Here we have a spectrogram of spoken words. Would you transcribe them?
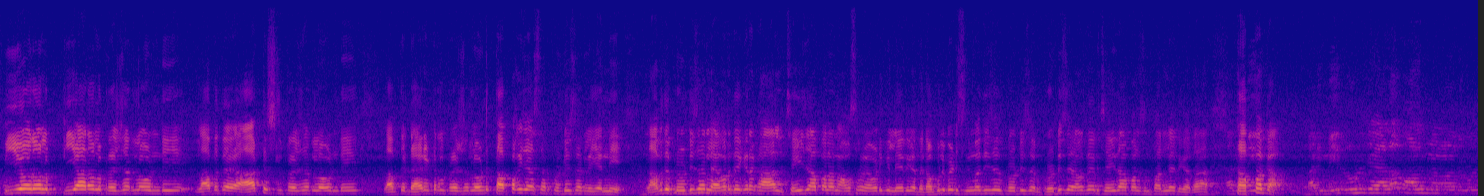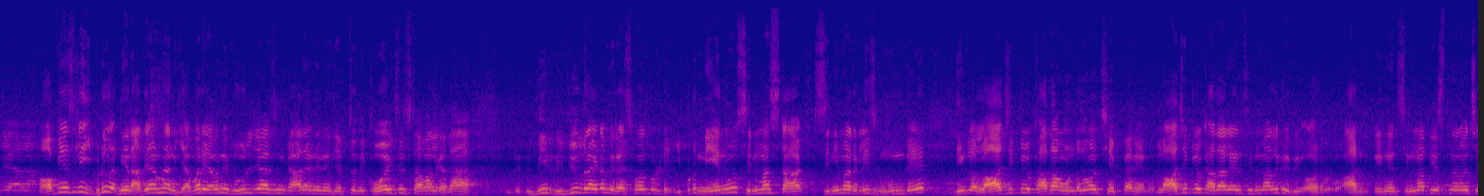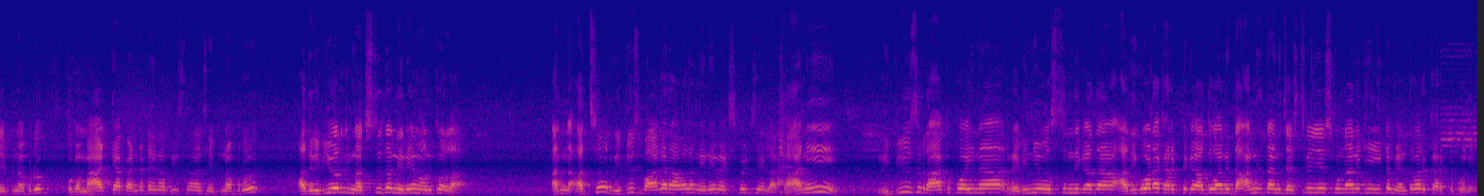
పిఆర్ఓలు పిఆర్ఓల ప్రెషర్లో ఉండి లేకపోతే ఆర్టిస్టుల ప్రెషర్లో ఉండి లేకపోతే డైరెక్టర్ల ప్రెషర్లో ఉండి తప్పక చేస్తారు ప్రొడ్యూసర్లు ఇవన్నీ. లేకపోతే ప్రొడ్యూసర్లు ఎవరి దగ్గర కావాలి చేయి చేపాలని అవసరం ఎవరికి లేదు కదా. డబ్బులు పెట్టి సినిమా తీసేది ప్రొడ్యూసర్ ప్రొడ్యూసర్ ఎవరి దగ్గర చేయి చేపాల్సిన పని లేదు కదా. తప్పక. ఆబ్వియస్లీ ఇప్పుడు నేను అదే అన్నాను ఎవరు ఎవరిని రూల్ చేయాల్సింది కాదండి. నేను చెప్తుంది కో ఎగ్జిస్ట్ అవ్వాలి కదా. మీరు రివ్యూలు రాయడం మీ రెస్పాన్సిబిలిటీ ఇప్పుడు నేను సినిమా స్టార్ట్ సినిమా రిలీజ్ ముందే దీంట్లో లాజిక్లు కథ ఉండదు అని చెప్పాను నేను. లాజిక్లు కథ లేని సినిమాలకి నేను సినిమా తీస్తున్నాను అని చెప్పినప్పుడు ఒక మ్యాడ్ క్యాప్ ఎంటర్టైనర్ తీస్తున్నానని చెప్పినప్పుడు అది రివ్యూవర్కి నచ్చుతుందని నేనేం అనుకోలే. అండ్ అది సో రివ్యూస్ బాగా రావాలని నేనేం ఎక్స్పెక్ట్ చేయాల. కానీ రివ్యూస్ రాకపోయినా రెవెన్యూ వస్తుంది కదా అది కూడా కరెక్ట్ కాదు అని దాన్ని దాన్ని జస్టిఫై చేసుకోవడానికి ఇయటం ఎంతవరకు కరెక్ట్ పోనీ?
